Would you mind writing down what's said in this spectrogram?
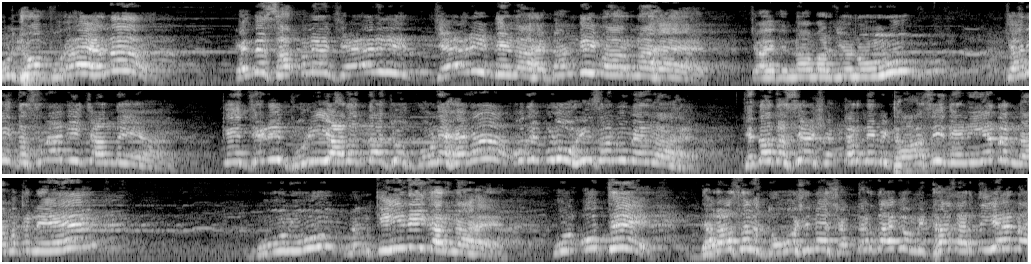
ਹੁਣ ਜੋ ਬੁਰਾ ਹੈ ਨਾ, ਕਹਿੰਦੇ ਸੱਪ ਨੇ ਜ਼ਹਿਰ ਹੀ ਜ਼ਹਿਰ ਹੀ ਦੇਣਾ ਹੈ, ਡੰਗ ਹੀ ਮਾਰਨਾ ਹੈ। ਚਾਹੇ ਜਿੰਨਾ ਮਰਜ਼ੀ ਉਹਨੂੰ ਯਾਨੀ ਦੱਸਣਾ ਕੀ ਚਾਹੁੰਦੇ ਆ ਕਿ ਜਿਹੜੀ ਬੁਰੀ ਆਦਤ ਦਾ ਜੋ ਗੁਣ ਹੈ ਨਾ, ਉਹਦੇ ਕੋਲ ਉਹੀ ਸਾਨੂੰ ਮਿਲਣਾ ਹੈ। ਜਿੱਦਾਂ ਦੱਸਿਆ, ਸ਼ੱਕਰ ਨੇ ਮਿਠਾਸ ਹੀ ਦੇਣੀ ਹੈ ਤਾਂ ਨਮਕ ਨੇ ਮੂੰਹ ਨੂੰ ਨਮਕੀਨ ਹੀ ਕਰਨਾ ਹੈ। ਹੁਣ ਉੱਥੇ ਦਰਅਸਲ ਦੋਸ਼ ਨਾ ਸ਼ੱਕਰ ਦਾ ਕਿ ਮਿੱਠਾ ਕਰਦੀ ਹੈ, ਨਾ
